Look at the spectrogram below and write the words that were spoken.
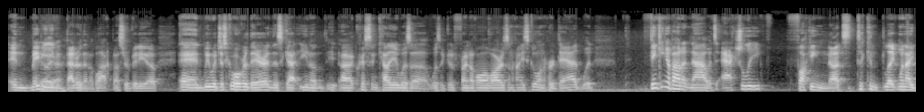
and maybe oh, even better than a blockbuster video. And we would just go over there, and this guy, you know, uh, Kristen Kelly was a was a good friend of all of ours in high school, and her dad would. Thinking about it now, it's actually fucking nuts to con- like when I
